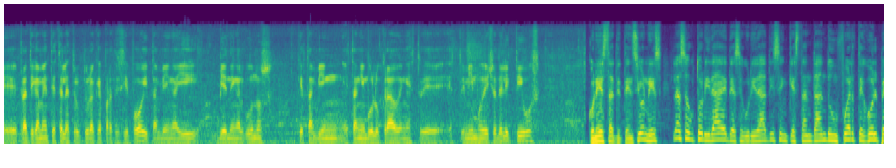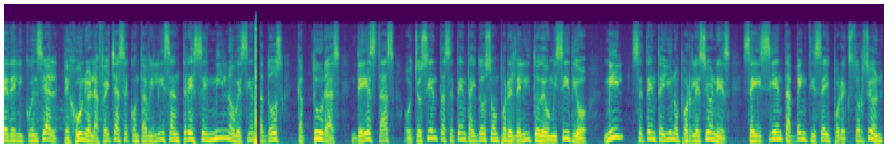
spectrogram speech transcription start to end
Eh, prácticamente esta es la estructura que participó y también ahí vienen algunos que también están involucrados en este, este mismo hechos delictivos. Con estas detenciones, las autoridades de seguridad dicen que están dando un fuerte golpe delincuencial. De junio a la fecha se contabilizan 13.902 capturas. De estas, 872 son por el delito de homicidio, 1.071 por lesiones, 626 por extorsión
